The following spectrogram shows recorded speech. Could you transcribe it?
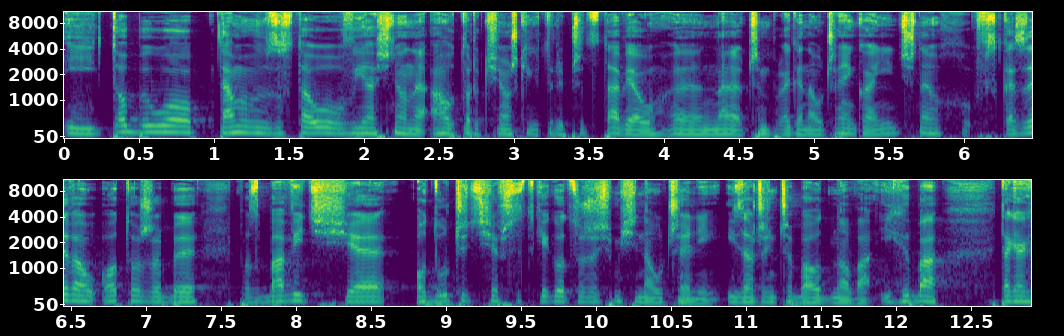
I to było, tam zostało wyjaśnione, autor książki, który przedstawiał, e, na czym polega nauczanie koaniczne, wskazywał o to, żeby pozbawić się, oduczyć się wszystkiego, co żeśmy się nauczyli i zacząć trzeba od nowa. I chyba, tak jak,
